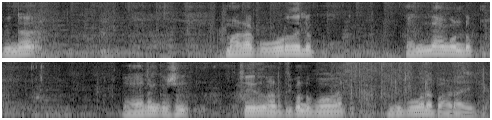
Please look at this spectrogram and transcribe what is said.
പിന്നെ മഴ കൂടുതലും എല്ലാം കൊണ്ടും ഏലം കൃഷി ചെയ്ത് നടത്തിക്കൊണ്ട് പോകാൻ ഇതുപോലെ പാടായിരിക്കും.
